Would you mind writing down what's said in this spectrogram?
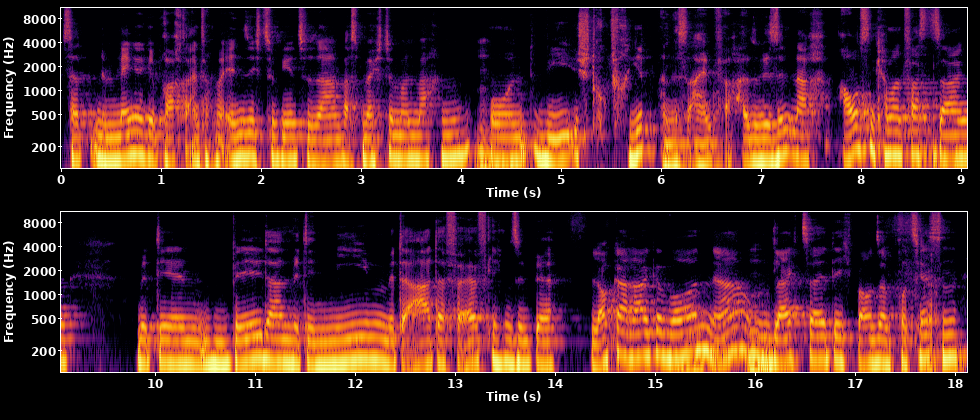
es hat eine Menge gebracht, einfach mal in sich zu gehen, zu sagen, was möchte man machen mhm. und wie strukturiert man es einfach. Also wir sind nach außen, kann man fast sagen, mit den Bildern, mit den Memes, mit der Art der Veröffentlichung sind wir lockerer geworden, ja, um mhm. gleichzeitig bei unseren Prozessen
